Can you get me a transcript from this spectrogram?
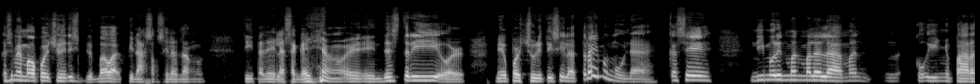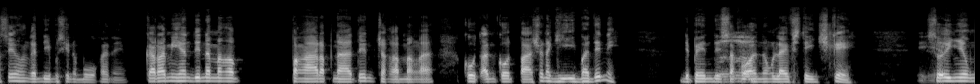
kasi may mga opportunities, 'di ba? Pinasok sila ng tita nila sa ganyang industry or may opportunity sila. Try mo muna kasi hindi mo rin man malalaman kung yun yung para sa iyo hanggang di mo sinubukan eh. Karamihan din ng mga pangarap natin tsaka mga quote-unquote passion nag-iiba din eh. Depende mm-hmm. sa kung anong life stage ka eh. So yun yung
